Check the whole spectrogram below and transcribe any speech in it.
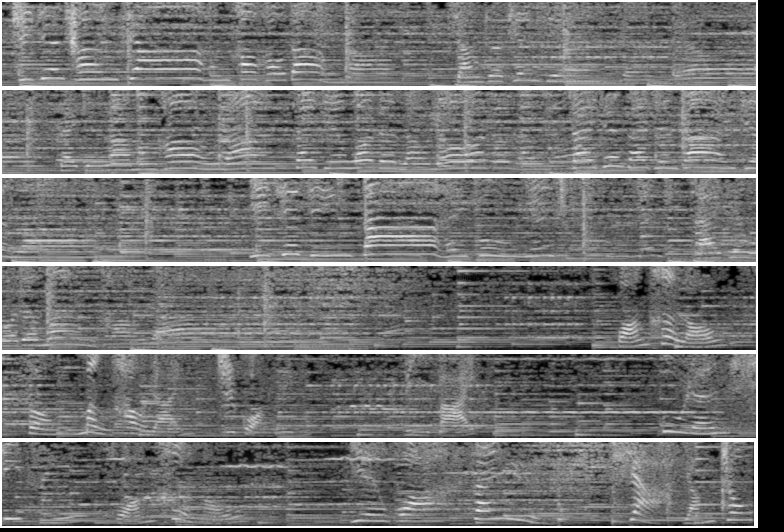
只见长江浩浩荡荡，向着天边奔流。再见啦，孟浩然，再见我的老友。再见，再见，再见啦！一切尽在不言中。再见，我的孟浩然。黄鹤楼送孟浩然之广陵。李白。故人西辞黄鹤楼，烟花三月下扬州。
